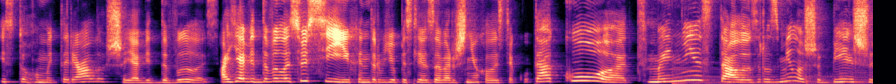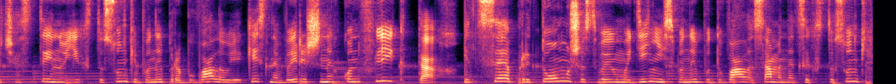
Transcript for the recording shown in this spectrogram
із того матеріалу, що я віддивилась. А я віддивилась усі їх інтерв'ю після завершення холостяку. Так от мені стало зрозуміло, що більшу частину їх стосунків вони перебували у якихось невирішених конфліктах. І це при тому, що свою медійність вони будували саме на цих стосунках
